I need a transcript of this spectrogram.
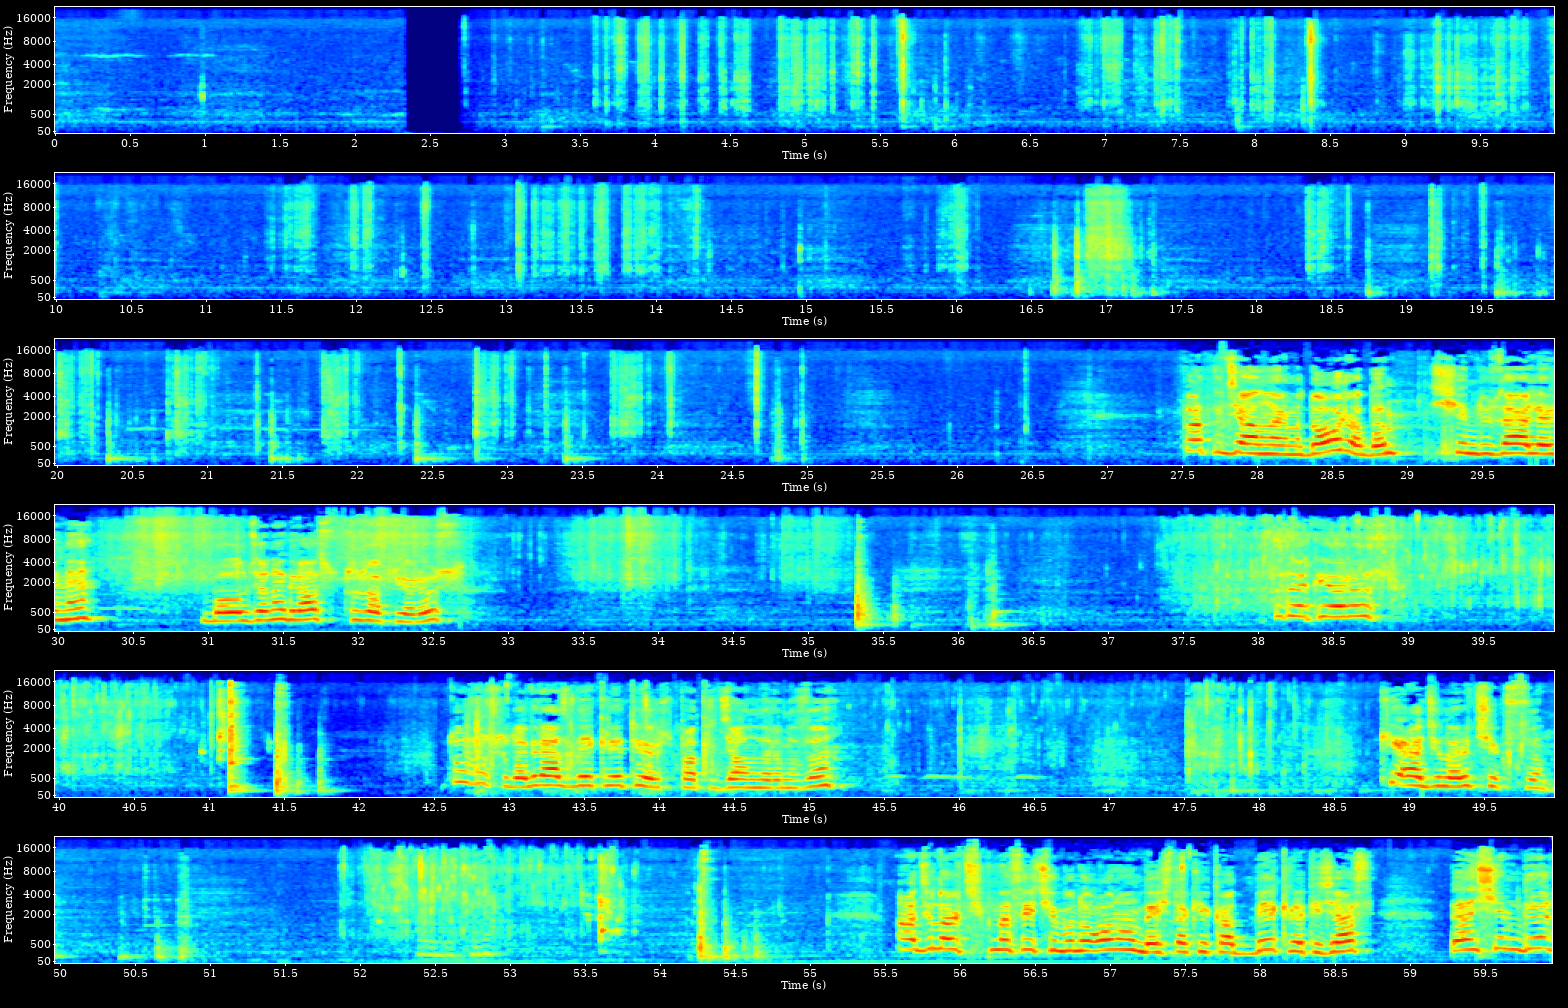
Patlıcanlarımı doğradım. Şimdi üzerlerine bolcana biraz tuz atıyoruz. Su döküyoruz. Tuzlu suda biraz bekletiyoruz patlıcanlarımızı. Ki acıları çıksın. Acılar çıkması için bunu 10-15 dakika bekleteceğiz. Ben şimdi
